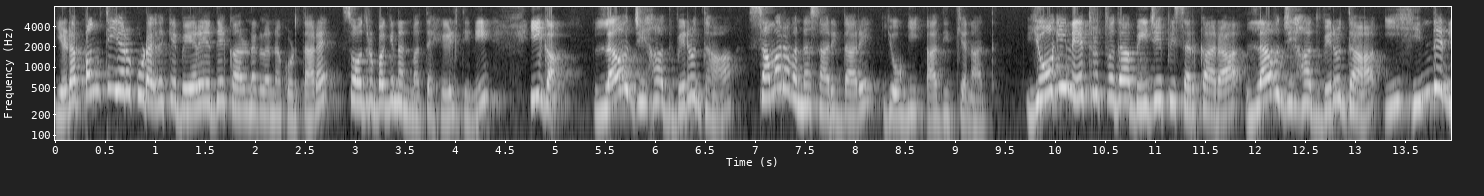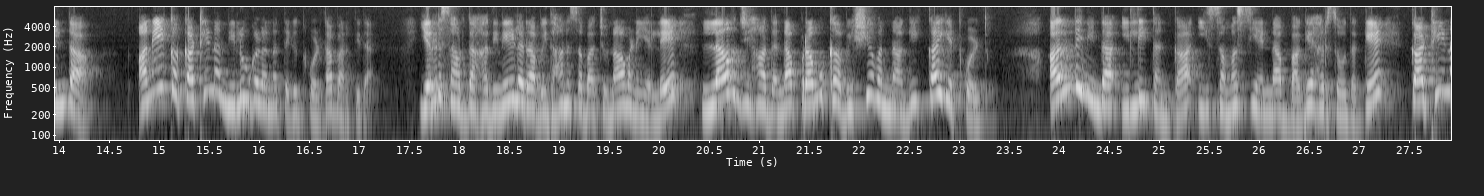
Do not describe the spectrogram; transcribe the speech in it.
ಎಡಪಂಕ್ತಿಯರು ಕೂಡ ಇದಕ್ಕೆ ಬೇರೆಯದ್ದೇ ಕಾರಣಗಳನ್ನು ಕೊಡ್ತಾರೆ. ಸೊ ಅದ್ರ ಬಗ್ಗೆ ನಾನು ಮತ್ತೆ ಹೇಳ್ತೀನಿ. ಈಗ, ಲವ್ ಜಿಹಾದ್ ವಿರುದ್ಧ ಸಮರವನ್ನ ಸಾರಿದ್ದಾರೆ ಯೋಗಿ ಆದಿತ್ಯನಾಥ್. ಯೋಗಿ ನೇತೃತ್ವದ ಬಿಜೆಪಿ ಸರ್ಕಾರ ಲವ್ ಜಿಹಾದ್ ವಿರುದ್ಧ ಈ ಹಿಂದಿನಿಂದ ಅನೇಕ ಕಠಿಣ ನಿಲುವುಗಳನ್ನು ತೆಗೆದುಕೊಳ್ತಾ ಬರ್ತಿದೆ. ಎರಡು ಸಾವಿರದ ಹದಿನೇಳರ ವಿಧಾನಸಭಾ ಚುನಾವಣೆಯಲ್ಲೇ ಲವ್ ಜಿಹಾದ್ ಅನ್ನ ಪ್ರಮುಖ ವಿಷಯವನ್ನಾಗಿ ಕೈಗೆತ್ಕೊಳ್ತು. ಅಂದಿನಿಂದ ಇಲ್ಲಿ ತನಕ ಈ ಸಮಸ್ಯೆಯನ್ನ ಬಗೆಹರಿಸೋದಕ್ಕೆ ಕಠಿಣ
